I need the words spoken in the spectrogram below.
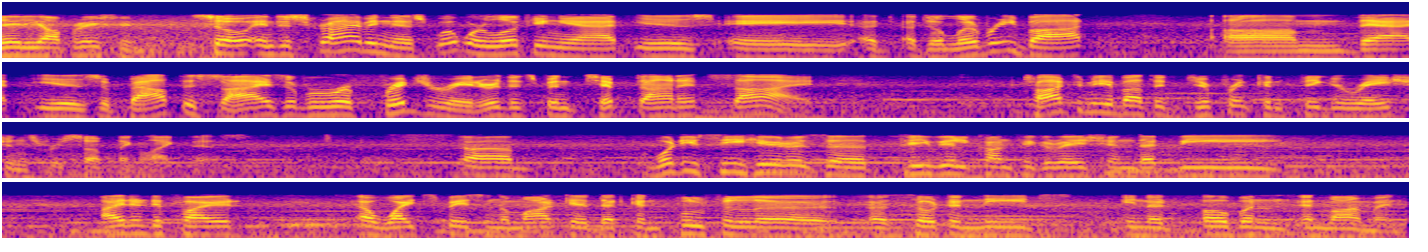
daily operation. So, in describing this, what we're looking at is a, a, a delivery bot um, that is about the size of a refrigerator that's been tipped on its side. Talk to me about the different configurations for something like this. Uh, what you see here is a three wheel configuration that we identified a white space in the market that can fulfill a, a certain needs in an urban environment.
